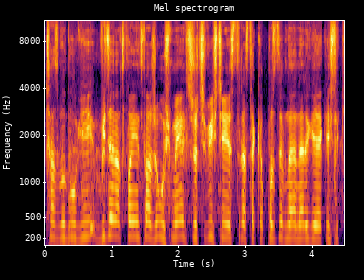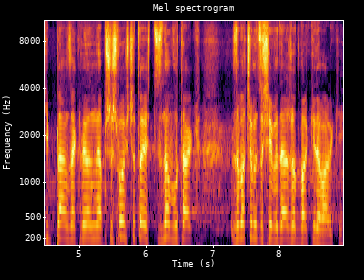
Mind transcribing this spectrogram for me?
czas był długi. Widzę na Twojej twarzy uśmiech. Czy Rzeczywiście jest teraz taka pozytywna energia, jakiś taki plan zakrojony na przyszłość, czy to jest znowu tak, zobaczymy co się wydarzy od walki do walki?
